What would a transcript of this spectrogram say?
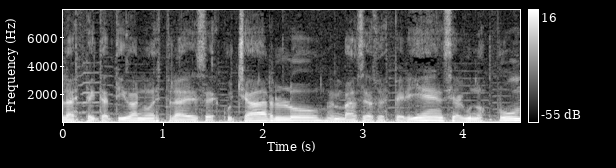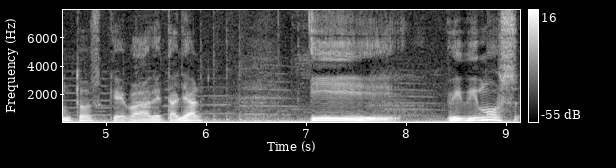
la expectativa nuestra es escucharlo en base a su experiencia, algunos puntos que va a detallar. Y vivimos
